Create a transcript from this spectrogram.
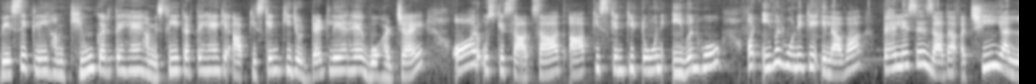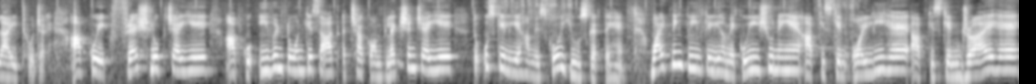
बेसिकली हम क्यों करते हैं? हम इसलिए करते हैं कि आपकी स्किन की जो डेड लेयर है, वो हट जाए और उसके साथ साथ आपकी स्किन की टोन इवन हो और इवन होने के अलावा पहले से ज़्यादा अच्छी या लाइट हो जाए। आपको एक फ्रेश लुक चाहिए, आपको इवन टोन के साथ अच्छा कॉम्प्लेक्शन चाहिए तो उसके लिए हम इसको यूज़ करते हैं। वाइटनिंग पील के लिए हमें कोई इशू नहीं है। आपकी स्किन ऑयली है, आपकी स्किन ड्राई है,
